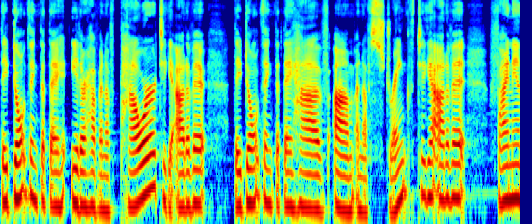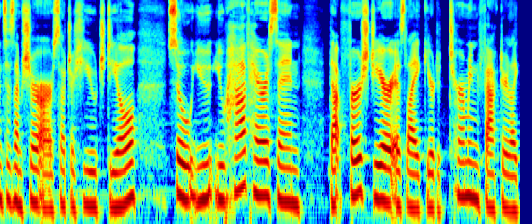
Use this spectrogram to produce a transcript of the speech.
they don't think that they either have enough power to get out of it. They don't think that they have um, enough strength to get out of it. Finances, I'm sure, are such a huge deal. So you you have Harrison that first year is like your determining factor like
